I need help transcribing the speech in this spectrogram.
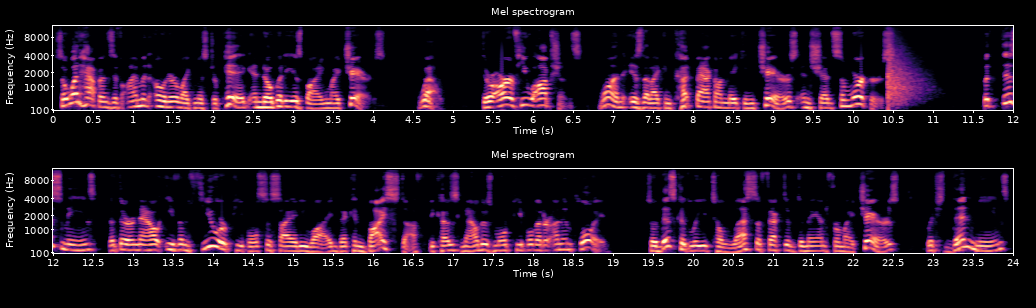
So what happens if I'm an owner like Mr. Pig and nobody is buying my chairs? Well, there are a few options. One is that I can cut back on making chairs and shed some workers. But this means that there are now even fewer people society-wide that can buy stuff because now there's more people that are unemployed. So this could lead to less effective demand for my chairs, which then means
